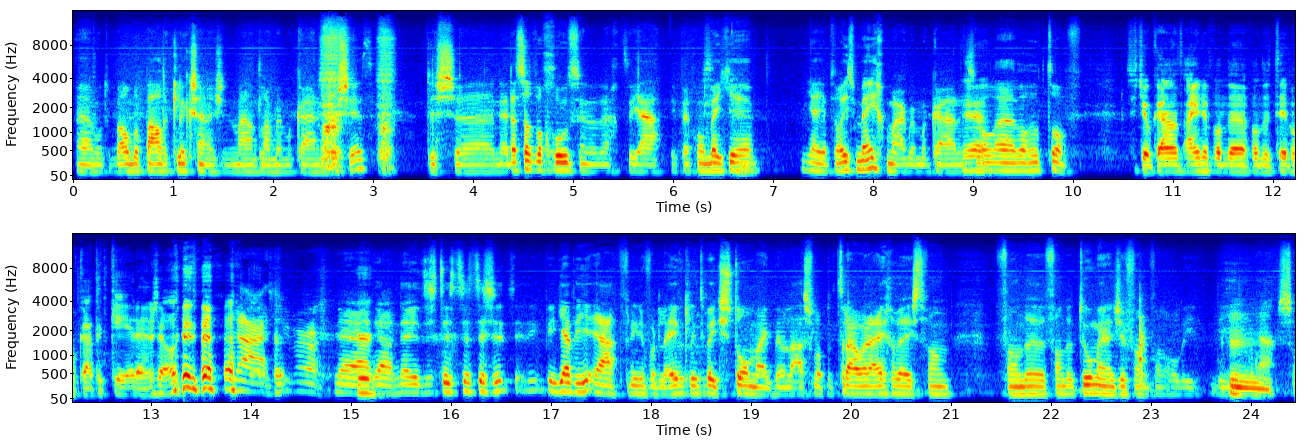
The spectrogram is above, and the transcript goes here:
Eh, er moet wel een bepaalde klik zijn als je een maand lang met elkaar in de bus zit. Dus eh, nee, dat zat wel goed. En dat echt, ja, ik ben gewoon een beetje... Ja, je hebt wel iets meegemaakt met elkaar. Dat is Ja. wel, eh, wel heel tof. Zit je ook aan het einde van de, van de trip elkaar te keren en zo? Ja, ja, ja, nee, het is, het is, het is, ja, vrienden voor het leven klinkt een beetje stom, maar ik ben laatst wel op de trouwerij geweest van, van de, van de tourmanager van, van Olly. Die, Hmm. ja, is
